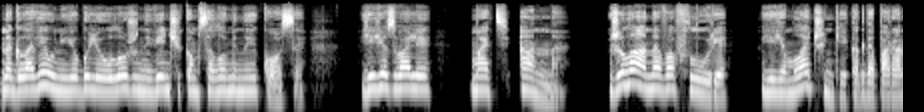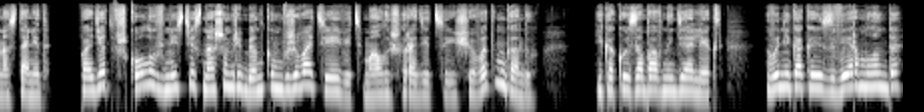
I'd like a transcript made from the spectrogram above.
На голове у нее были уложены венчиком соломенные косы. Ее звали мать Анна. Жила она во Флуре. Ее младшенький, когда пора настанет, пойдет в школу вместе с нашим ребенком в животе, ведь малыш родится еще в этом году. И какой забавный диалект. Вы не как из Вермланда?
